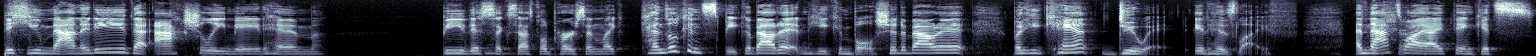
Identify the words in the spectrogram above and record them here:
the humanity that actually made him be this mm-hmm. successful person. Like Kendall can speak about it and he can bullshit about it, but he can't do it in his life. And that's why I think it's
